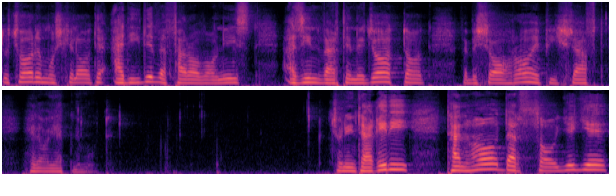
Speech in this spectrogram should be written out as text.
دچار مشکلات عدیده و فراوانی است از این ورطه نجات داد و به شاهراه پیشرفت هدایت نمود. چون این تغییری تنها در سایه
